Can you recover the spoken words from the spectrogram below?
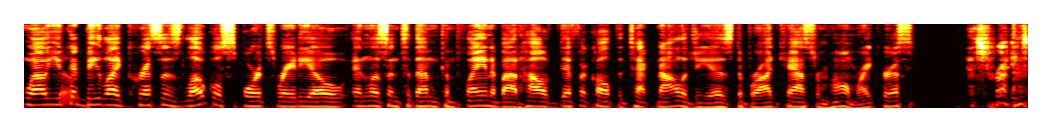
Well, you So- could be like Chris's local sports radio and listen to them complain about how difficult the technology is to broadcast from home, right, Chris? That's right.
